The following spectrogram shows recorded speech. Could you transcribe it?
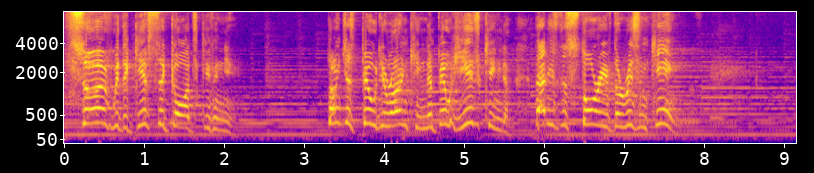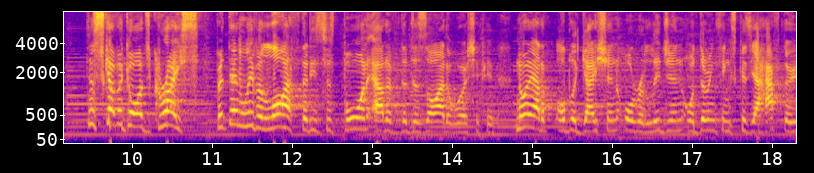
Serve with the gifts that God's given you. Don't just build your own kingdom, build His kingdom. That is the story of the risen King. Discover God's grace, but then live a life that is just born out of the desire to worship Him. Not out of obligation or religion or doing things because you have to,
